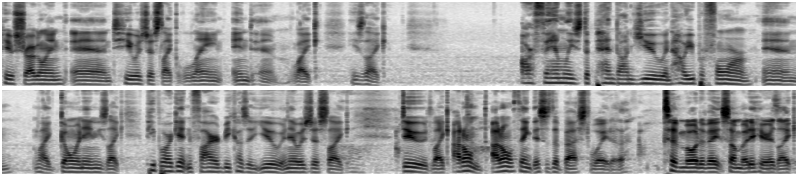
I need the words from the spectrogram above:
he was struggling, and he was just like laying into him. Like, he's like, our families depend on you and how you perform, and like going in, he's like, people are getting fired because of you, and it was just like, dude, like I don't, I don't think this is the best way to to motivate somebody here. Like,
